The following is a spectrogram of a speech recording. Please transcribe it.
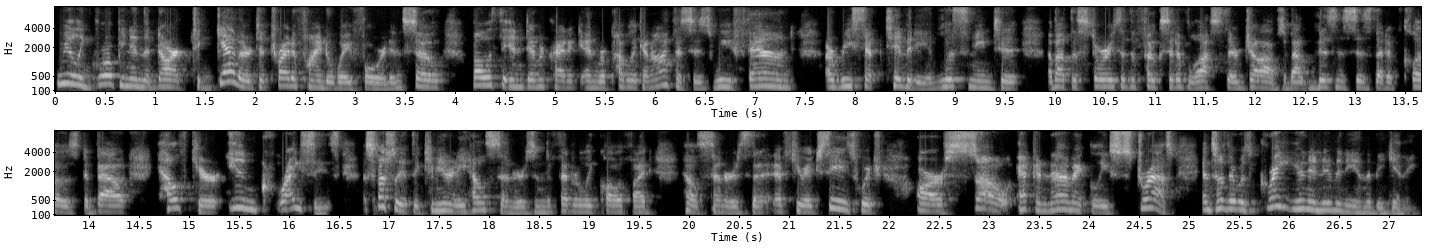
really groping in the dark together to try to find a way forward and so both in democratic and republican offices we found a receptivity of listening to about the stories of the folks that have lost their jobs about businesses that have closed about healthcare in crises especially at the community health centers and the federally qualified health centers the fqhcs which are so economically stressed. And so there was great unanimity in the beginning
